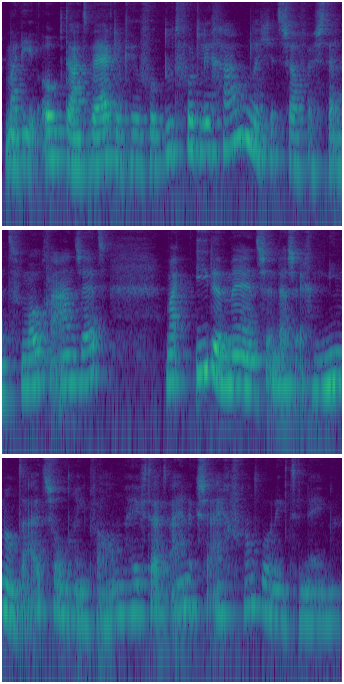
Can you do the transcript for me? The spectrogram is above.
maar die ook daadwerkelijk heel veel doet voor het lichaam, omdat je het zelfherstellend vermogen aanzet. Maar ieder mens, en daar is echt niemand de uitzondering van, heeft uiteindelijk zijn eigen verantwoording te nemen.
